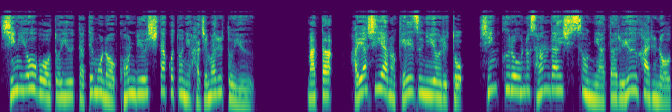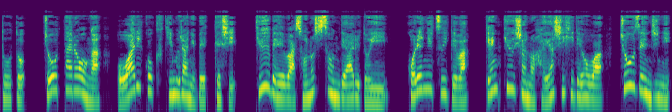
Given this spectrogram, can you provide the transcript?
新要望という建物を建立したことに始まるという。また、林家の系図によると、新九郎の三代子孫にあたる優春の弟、長太郎が尾張国木村に別家し、久兵衛はその子孫であると言い、これについては、研究者の林秀夫は、長禅寺に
